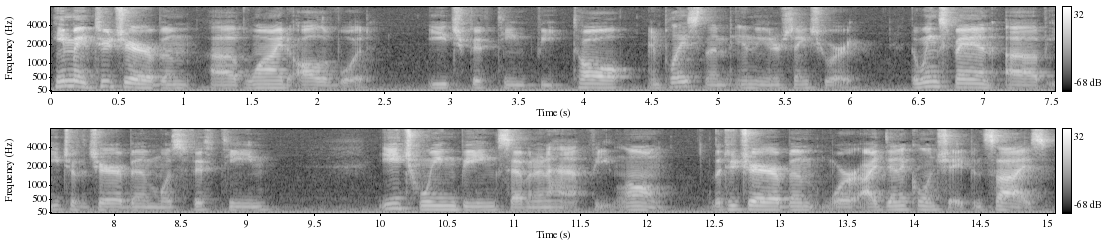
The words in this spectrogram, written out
He made two cherubim of wide olive wood, each 15 feet tall, and placed them in the inner sanctuary. The wingspan of each of the cherubim was 15, each wing being seven and a half feet long. The two cherubim were identical in shape and size.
